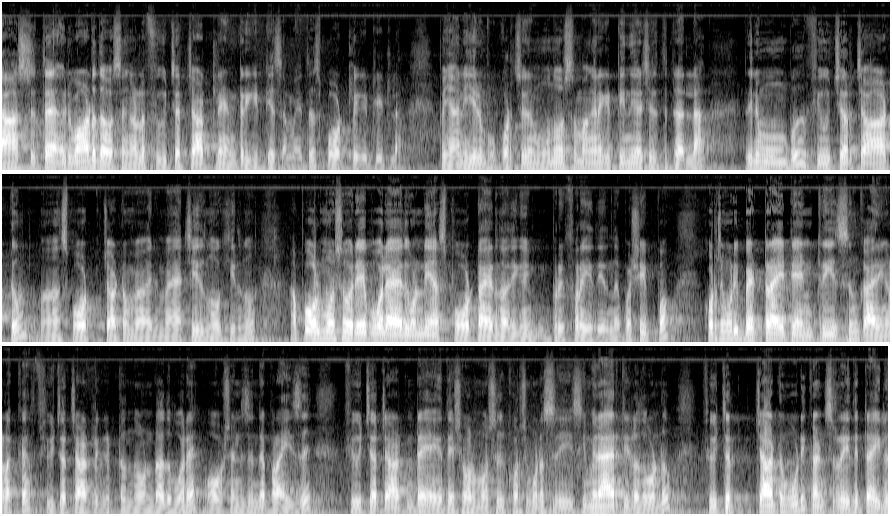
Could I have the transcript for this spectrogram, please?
ലാസ്റ്റത്തെ ഒരുപാട് ദിവസങ്ങളിൽ ഫ്യൂച്ചർ ചാർട്ടിൽ എൻട്രി കിട്ടിയ സമയത്ത് സ്പോട്ടിൽ കിട്ടിയിട്ടില്ല. അപ്പോൾ ഞാൻ ഈ ഒരു കുറച്ച് മൂന്ന് ദിവസം അങ്ങനെ കിട്ടിയെന്ന് വിചാരിച്ചെടുത്തിട്ടല്ല ഇതിനു മുമ്പ് ഫ്യൂച്ചർ ചാർട്ടും സ്പോട്ട് ചാർട്ടും മാച്ച് ചെയ്ത് നോക്കിയിരുന്നു. അപ്പോൾ ഓൾമോസ്റ്റ് ഒരേപോലെ ആയതുകൊണ്ട് ഞാൻ സ്പോട്ടായിരുന്നു അധികം പ്രിഫർ ചെയ്തിരുന്നത്. പക്ഷേ ഇപ്പോൾ കുറച്ചും കൂടി ബെറ്റർ ആയിട്ട് എൻട്രീസും കാര്യങ്ങളൊക്കെ ഫ്യൂച്ചർ ചാർട്ടിൽ കിട്ടുന്നതുകൊണ്ട് അതുപോലെ ഓപ്ഷൻസിന്റെ പ്രൈസ് ഫ്യൂച്ചർ ചാർട്ടിന്റെ ഏകദേശം ഓൾമോസ്റ്റ് കുറച്ചും കൂടെ സിമിലാരിറ്റി ഉള്ളതുകൊണ്ട് ഫ്യൂച്ചർ ചാർട്ടും കൂടി കൺസിഡർ ചെയ്തിട്ട് അതിൽ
